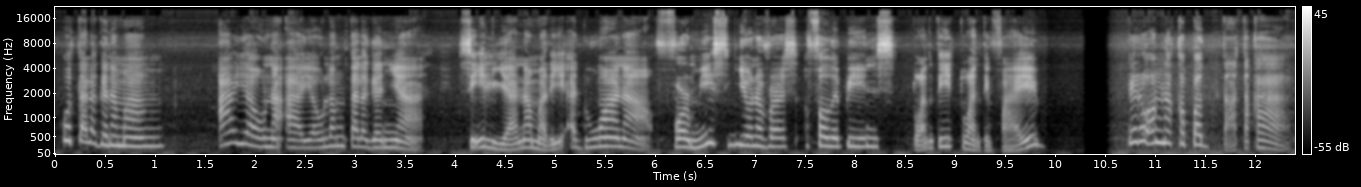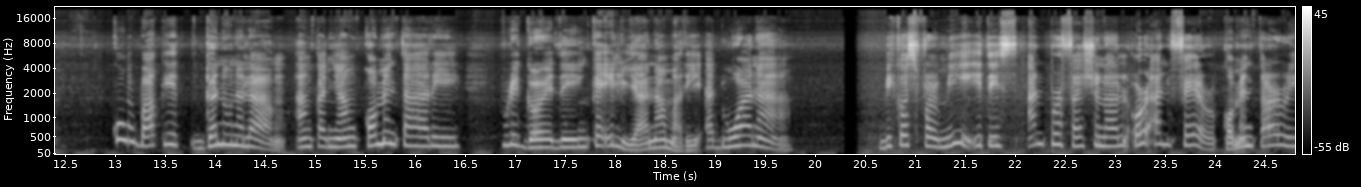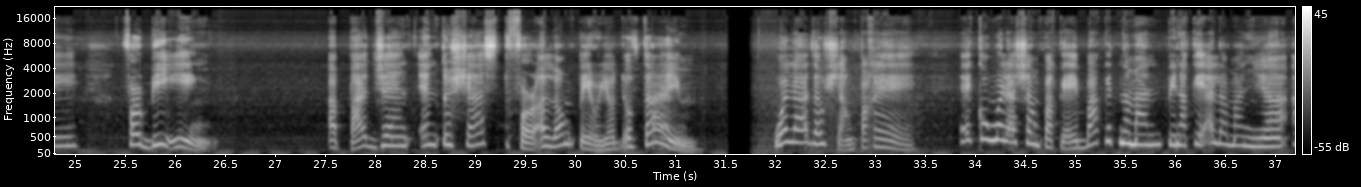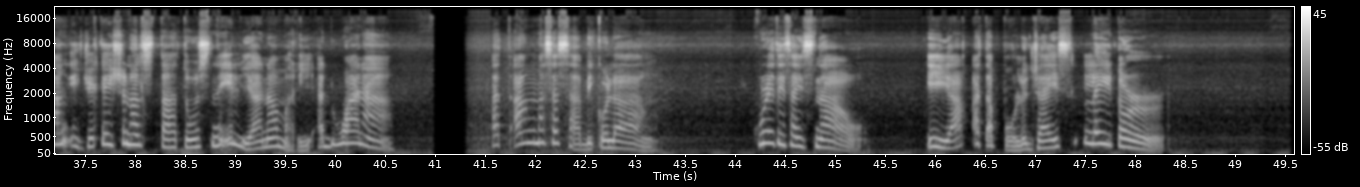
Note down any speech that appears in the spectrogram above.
O talaga namang ayaw na ayaw lang talaga niya si Iliana Marie Aduana for Miss Universe Philippines 2025? Pero ang nakapagtataka, kung bakit gano'n na lang ang kanyang commentary regarding kay Iliana Marie Aduana. Because for me, it is unprofessional or unfair commentary for being a pageant enthusiast for a long period of time. Wala daw siyang pake. Eh kung wala siyang pake, bakit naman pinakialaman niya ang educational status ni Iliana Marie Aduana? At ang masasabi ko lang, criticize now, iyak at apologize later.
